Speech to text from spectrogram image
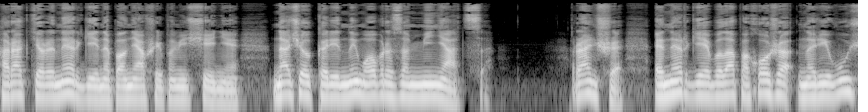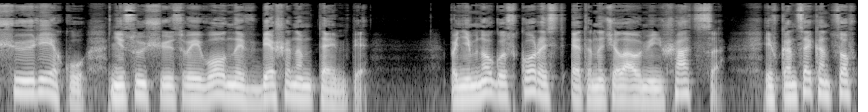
характер энергии, наполнявшей помещение, начал коренным образом меняться. Раньше энергия была похожа на ревущую реку, несущую свои волны в бешеном темпе. Понемногу скорость эта начала уменьшаться, и в конце концов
